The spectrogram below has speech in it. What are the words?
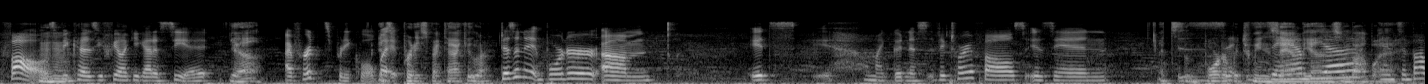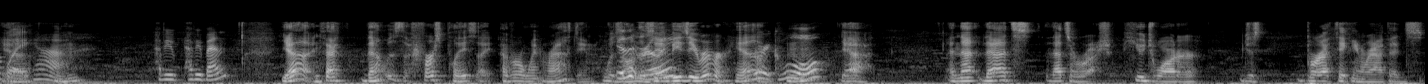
Falls Mhm. because you feel like you got to see it. Yeah, I've heard it's pretty cool, but it's pretty spectacular. doesn't it border? Um, it's oh my goodness, Victoria Falls is in. It's the border Z- between Zambia, and Zimbabwe. and Zimbabwe, yeah. mhm. Have you have you been? Yeah, in fact, that was the first place I ever went rafting. Was Is on the really? Zambezi River. Yeah. Very cool. mhm, Yeah. And that that's that's a rush. Huge water, just breathtaking rapids,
